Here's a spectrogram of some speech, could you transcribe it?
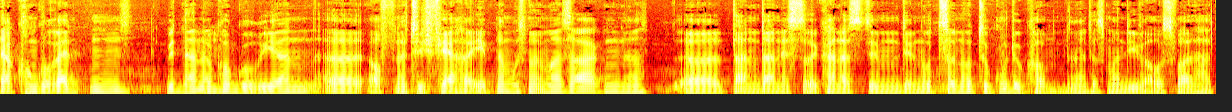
ja, Konkurrenten miteinander mhm. konkurrieren, äh, auf natürlich fairer Ebene, muss man immer sagen, ne? äh, dann, dann ist, kann das dem, dem Nutzer nur zugutekommen, ne? dass man die Auswahl hat.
